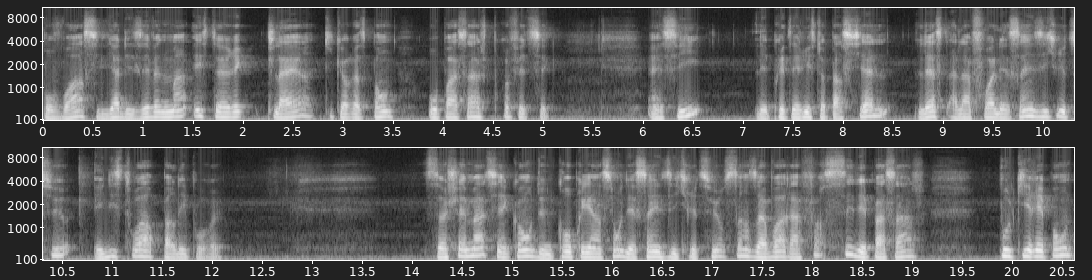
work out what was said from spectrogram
pour voir s'il y a des événements historiques clairs qui correspondent au passage prophétique. Ainsi, les prétéristes partiels laissent à la fois les Saintes Écritures et l'histoire parler pour eux. Ce schéma tient compte d'une compréhension des Saintes Écritures sans avoir à forcer les passages pour qu'ils répondent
